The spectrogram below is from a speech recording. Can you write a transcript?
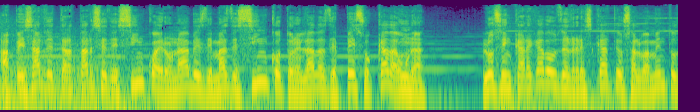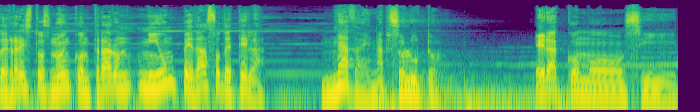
A pesar de tratarse de cinco aeronaves de más de 5 toneladas de peso cada una, los encargados del rescate o salvamento de restos no encontraron ni un pedazo de tela, nada en absoluto. Era como si,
